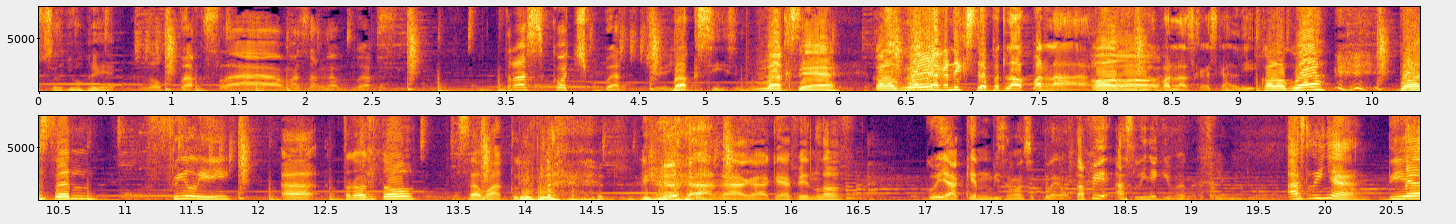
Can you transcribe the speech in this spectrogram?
susah juga ya. Lo Bucks lah, masa nggak Bucks? Trust coach Bud cuy. Bucks sih. sebenarnya. Bucks ya. Kalau gue, kan Knicks dapat 8 lah. Oh, oh. 8 lah sekali-sekali. kalau gue, Boston, Philly, uh, Toronto, sama Cleveland. Enggak, enggak, enggak. Kevin Love, gue yakin bisa masuk playoff. Tapi aslinya gimana? Aslinya gimana? Aslinya, dia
